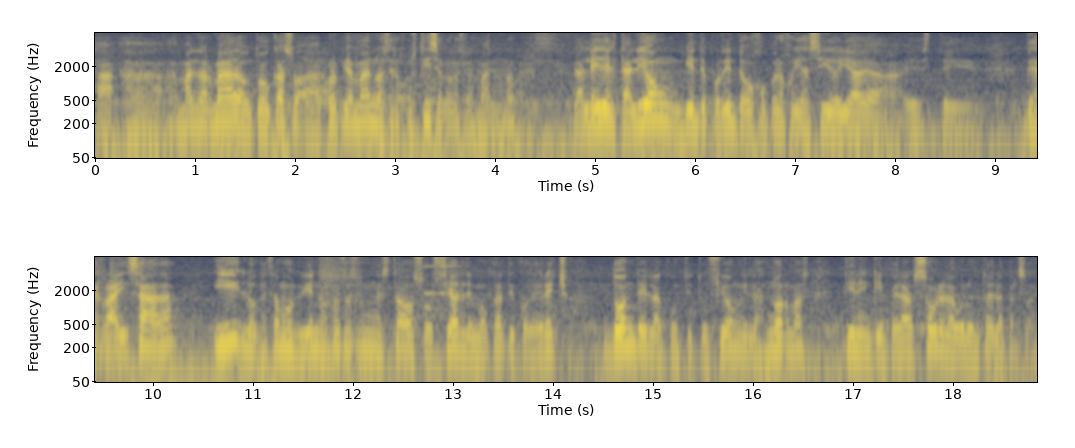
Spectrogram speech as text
a, mano armada o en todo caso a propia mano hacer justicia con nuestras manos. ¿no? La ley del talión, diente por diente, ojo por ojo, ya ha sido ya este, desraizada y lo que estamos viviendo nosotros es un Estado social democrático de derecho, donde la Constitución y las normas tienen que imperar sobre la voluntad de la persona.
